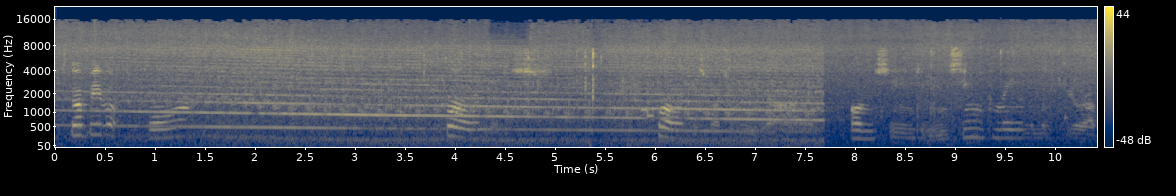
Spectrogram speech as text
Let's go, people. Forward. Much will be uh, on scene, taking scene command and look gear up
